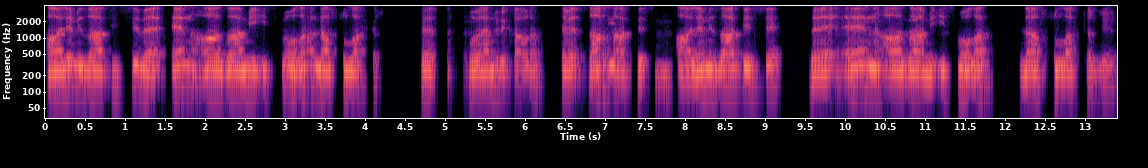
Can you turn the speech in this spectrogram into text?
alemi zatisi ve en azami ismi olan Lafzullah'tır. Evet bu önemli bir kavram. Evet Zat-ı Akdes'in alemi zatisi ve en azami ismi olan Lafzullah'tır diyor.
